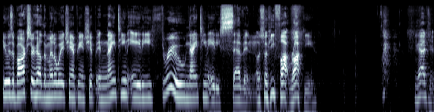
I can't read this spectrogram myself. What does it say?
He was a boxer who held the middleweight championship in 1980 through 1987. Oh, so he fought Rocky. He had to.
